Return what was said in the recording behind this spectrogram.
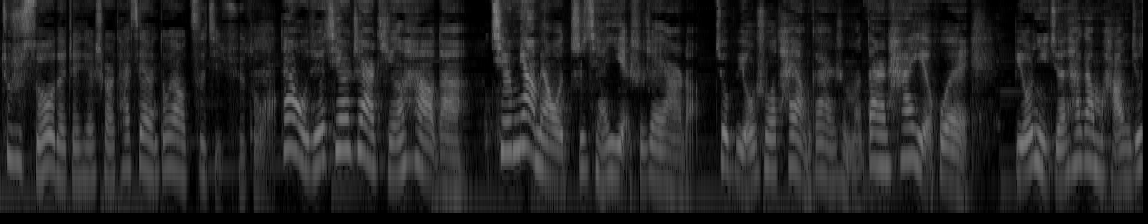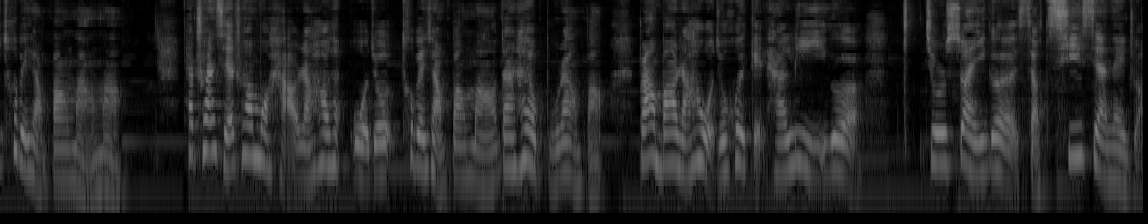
就是所有的这些事儿，他现在都要自己去做。但是我觉得其实这样挺好的，其实妙妙我之前也是这样的，就比如说他想干什么，但是他也会，比如你觉得他干不好，你就特别想帮忙嘛。他穿鞋穿不好，然后他我就特别想帮忙，但是他又不让帮，不让帮，然后我就会给他立一个，就是算一个小期限那种。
